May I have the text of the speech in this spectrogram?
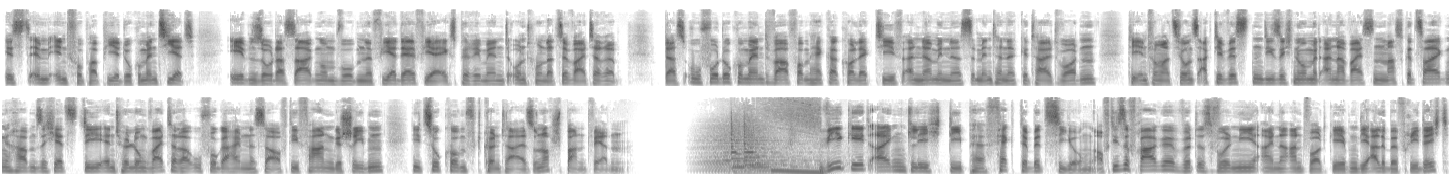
ist im Infopapier dokumentiert. Ebenso das sagenumwobene Philadelphia-Experiment und hunderte weitere. Das UFO-Dokument war vom Hacker-Kollektiv Anonymous im Internet geteilt worden. Die Informationsaktivisten, die sich nur mit einer weißen Maske zeigen, haben sich jetzt die Enthüllung weiterer UFO-Geheimnisse auf die Fahnen geschrieben. Die Zukunft könnte also noch spannend werden. Wie geht eigentlich die perfekte Beziehung? Auf diese Frage wird es wohl nie eine Antwort geben, die alle befriedigt,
